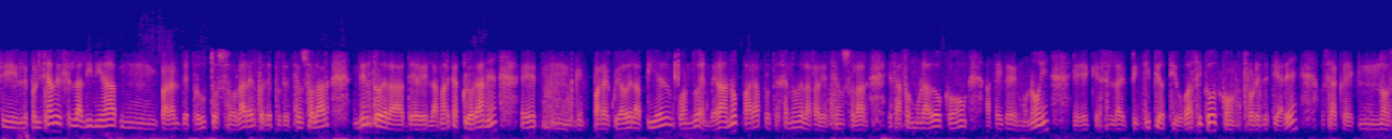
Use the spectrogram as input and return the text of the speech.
Sí, Le Polician es la línea mm, para el de productos solares, pues de protección solar, dentro de la, de la marca Clorane, eh, mm, para el cuidado de la piel cuando en verano, para protegernos de la radiación solar. Está formulado con aceite de monoi, eh, que es el principio activo básico, con flores de tiaré, o sea que nos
